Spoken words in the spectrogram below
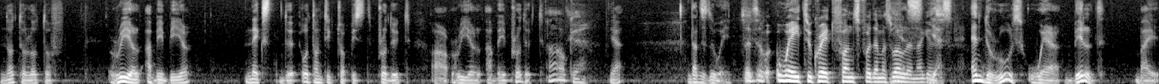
not a lot of real Abbey beer. Next, the authentic Trappist product are real Abbey product. Ah, okay. Yeah, that's the way. So it's a way to create funds for them as well. yes, then I guess. Yes, and the rules were built by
